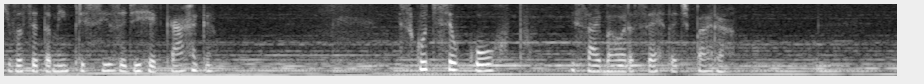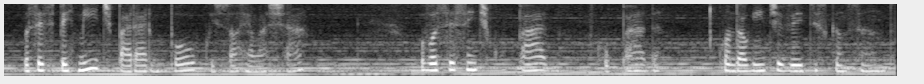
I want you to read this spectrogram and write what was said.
que você também precisa de recarga? Escute seu corpo e saiba a hora certa de parar. Você se permite parar um pouco e só relaxar? Ou você sente culpado, culpada quando alguém te vê descansando.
